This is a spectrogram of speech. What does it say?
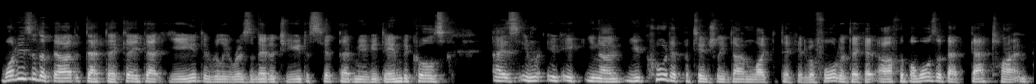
what is it about that decade that year that really resonated to you to set that movie then because as in, you know, you could have potentially done like the decade before, the decade after, but was about that time,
